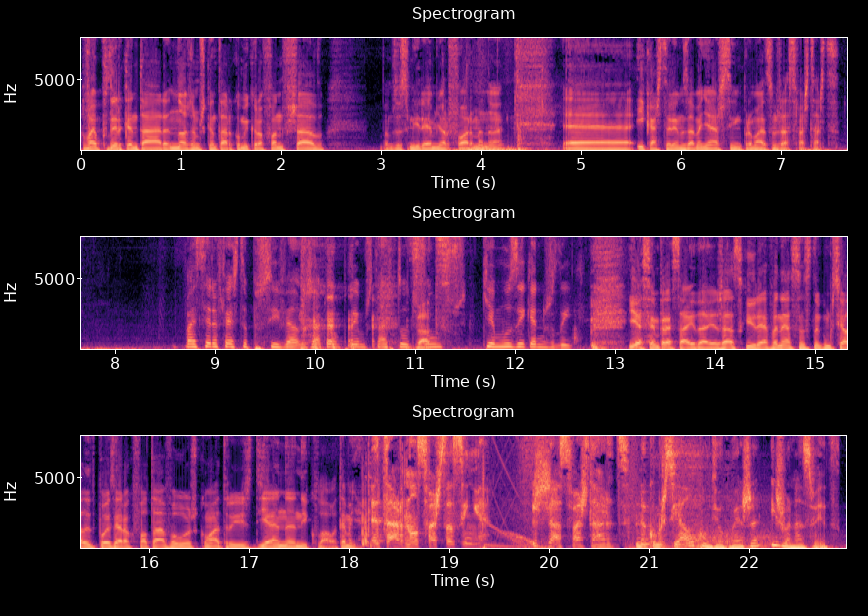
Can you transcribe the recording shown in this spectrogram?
Vai poder cantar, nós vamos cantar com o microfone fechado. Vamos assumir é a melhor forma, não é? Eh, e cá estaremos amanhã às 5 para mais um Já Se Faz Tarde. Vai ser a festa possível, já que não podemos estar todos juntos, que a música nos ligue. E é sempre essa a ideia. Já a seguir, Evanescence na comercial e depois era o que faltava hoje com a atriz Diana Nicolau. Até amanhã. A tarde não se faz sozinha. Já se faz tarde na comercial com Diogo Beja e Joana Azevedo.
